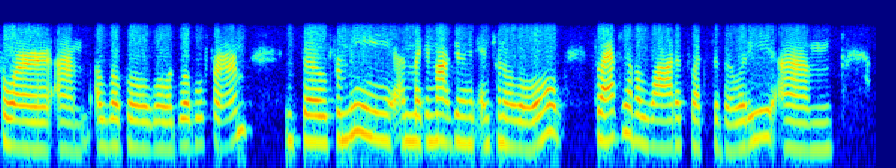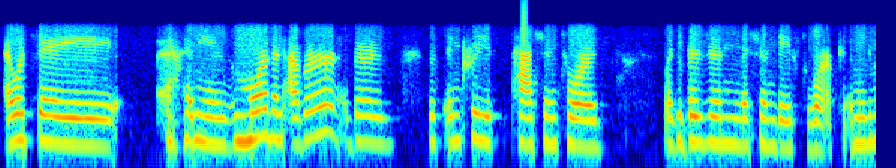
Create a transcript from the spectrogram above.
for um, a local, well, a global firm. And so for me, I'm like I'm not doing an internal role, so I to have a lot of flexibility. Um, I would say, I mean, more than ever, there's this increased passion towards like vision, mission-based work. I mean,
